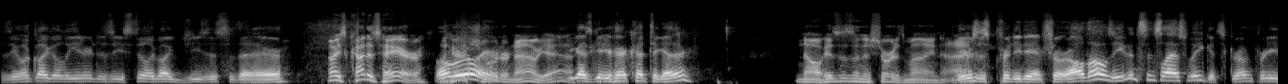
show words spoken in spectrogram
Does he look like a leader? Does he still look like Jesus with that hair? No, he's cut his hair. Oh, really? Shorter now, yeah. You guys get your hair cut together? No, his isn't as short as mine. Yours is pretty damn short. Although even since last week, it's grown pretty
